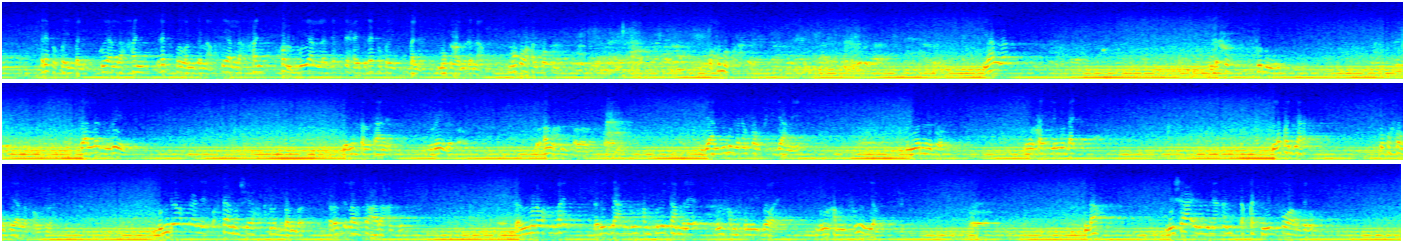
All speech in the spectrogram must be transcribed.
rek a koy bañ ku yàlla xañ rek a koy wan gannaaw ku yàlla xañ xol bu yàlla def texe bi rek a koy bañ moo ko wan gannaaw moo ko waxal boppam waxuma ko yàlla dafa fëluwul yàlla lu réy li mu santaane lu rëy la ko lu am am solo la jaam bi mu gën a fonk ci jaam yi yónni ko mu daj li mu daj la ko jar ku ko fonk yàlla fonk la bu ñu dee waxtaanee waxtaanu Cheikh Ahmad Bamba radiallahu taala anhu dañu mën a wax lu bari dañuy jaaxle duñu xam fu ñuy tàmbalee duñu xam fu ñuy doore duñu xam fu ñuy yem ndax li shaa'ir bi ne an taqat nil fawaadilu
